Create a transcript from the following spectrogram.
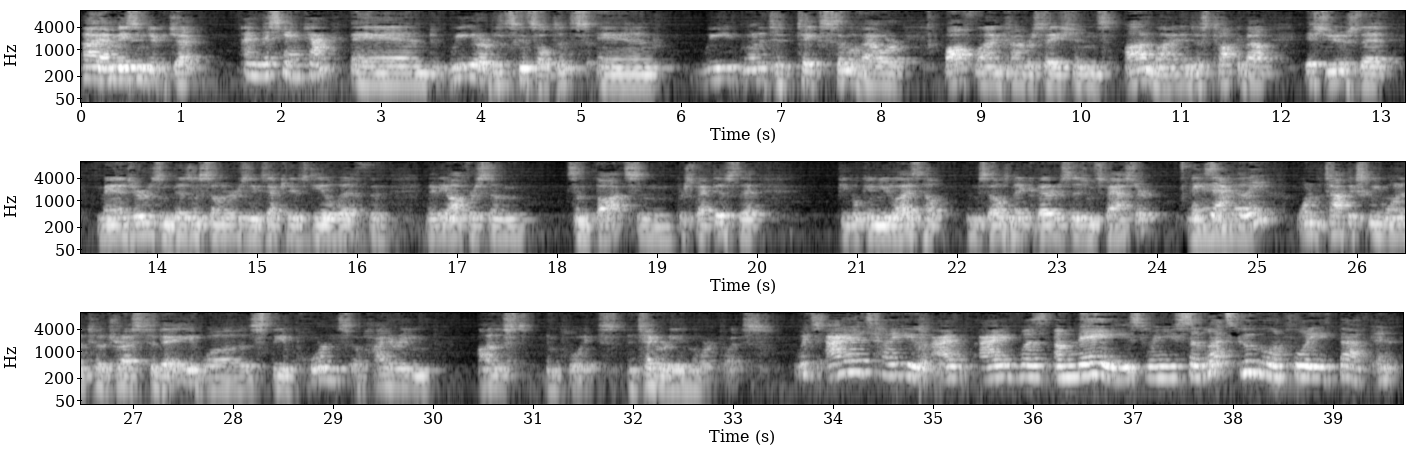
Hi, I'm Mason Duchatschek, I'm Mich Hancock. and we are business consultants, and we wanted to take some of our offline conversations online and just talk about issues that managers and business owners and executives deal with, and maybe offer some some thoughts and perspectives that people can utilize to help themselves make better decisions faster. And, uh, Exactly. One of the topics we wanted to address today was the importance of hiring honest employees, integrity in the workplace. Which I gotta tell you, I I was amazed when you said let's Google employee theft, and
